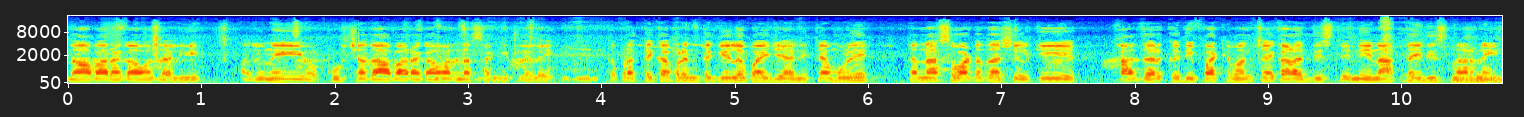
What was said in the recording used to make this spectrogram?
दहा बारा गावं झाली अजूनही पुढच्या दहा बारा गावांना सांगितलेलं आहे. तर प्रत्येकापर्यंत गेलं पाहिजे आणि त्यामुळे त्यांना असं वाटत असेल की खासदार कधी पाठीमागच्या काळात दिसले नाही नाताही दिसणार नाही.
